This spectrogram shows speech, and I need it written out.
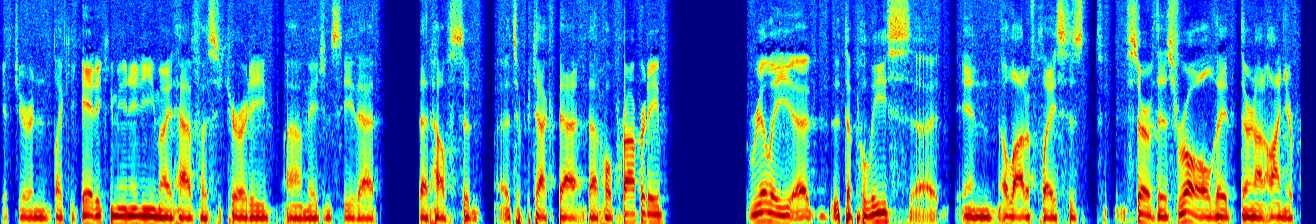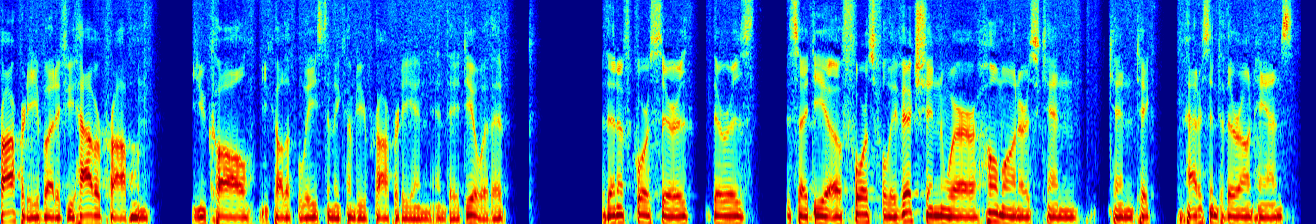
if you're in like a gated community, you might have a security um, agency that that helps to uh, to protect that that whole property really uh, the police uh, in a lot of places serve this role. They, they're not on your property but if you have a problem you call you call the police and they come to your property and, and they deal with it. But then of course there there is this idea of forceful eviction where homeowners can can take matters into their own hands.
